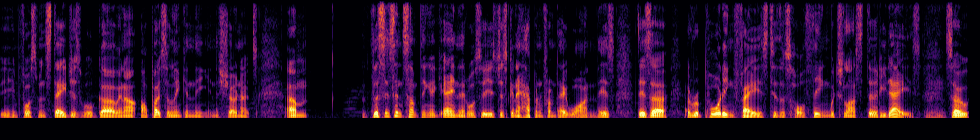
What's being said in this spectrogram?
enforcement stages will go, and I'll, I'll post a link in the in the show notes. Um, this isn't something again that also is just going to happen from day one. There's there's a, a reporting phase to this whole thing, which lasts 30 days. Mhm. So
